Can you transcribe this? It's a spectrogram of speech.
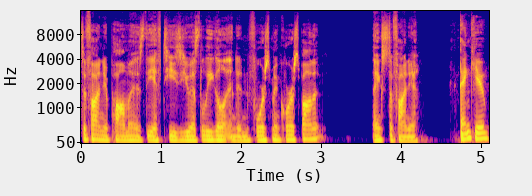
Stefania Palma is the FT's U.S. legal and enforcement correspondent. Thanks, Stefania. Thank you.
